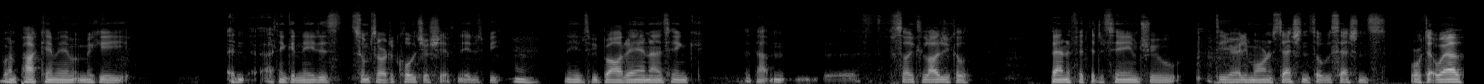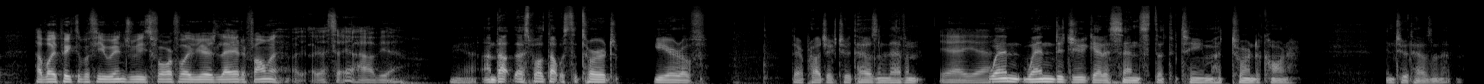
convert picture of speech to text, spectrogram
when Pat came in with Mickey, and I think it needed some sort of culture shift needed to be needed to be brought in. I think that mm, uh, psychological benefit to the team through the early morning sessions, double sessions, worked out well. Have I picked up a few injuries four or five years later from it? I, I'd say I have, yeah. Yeah, and that I suppose that was the third year of their project 2011. Yeah, yeah. When when did you get a sense that the team had turned a corner in 2011?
